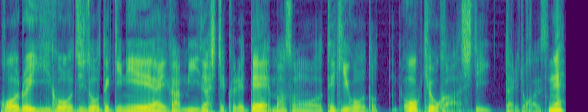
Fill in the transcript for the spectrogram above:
こう、類義語を自動的に AI が見出してくれて、まあ、その適合度を強化していったりとかですね。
